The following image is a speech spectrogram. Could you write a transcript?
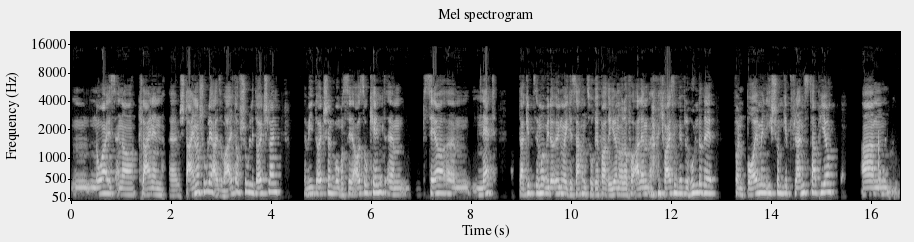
Ähm, Noah ist in einer kleinen ähm, Steiner Schule, also Waldorfschule Deutschland, wie Deutschland, wo man sie auch so kennt. Ähm, sehr ähm, nett. Da gibt's immer wieder irgendwelche Sachen zu reparieren oder vor allem, ich weiß nicht, wie viele hunderte von Bäumen ich schon gepflanzt habe hier. Ähm,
